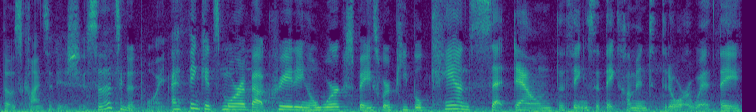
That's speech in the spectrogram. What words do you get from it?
those kinds of issues. So that's a good point. I think it's more about creating a workspace where people can set down the things that they come into the door with. They,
